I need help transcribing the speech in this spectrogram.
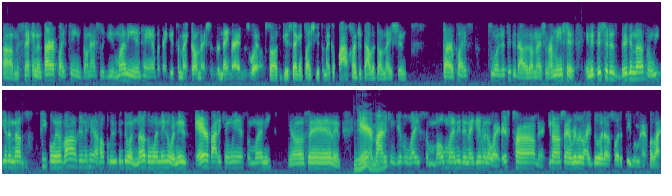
Um, the second and third place teams don't actually get money in hand, but they get to make donations in their name as well. So if you get second place, you get to make a five hundred dollar donation. Third place, two hundred fifty dollar donation. I mean, shit. And if this shit is big enough and we get enough people involved in it here, hopefully we can do another one, nigga, where niggas, everybody can win some money. You know what I'm saying? And Yeah, everybody man. can give away some more money than they giving away this time. And you know what I'm saying? Really like do it up for the people, man. But like,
